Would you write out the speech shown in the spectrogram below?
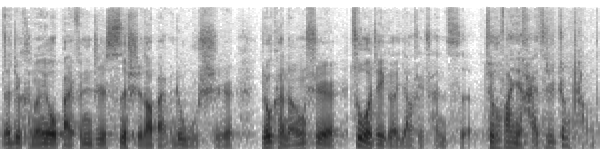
那就可能有百分之四十到百分之五十，有可能是做这个羊水穿刺，最后发现孩子是正常的，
